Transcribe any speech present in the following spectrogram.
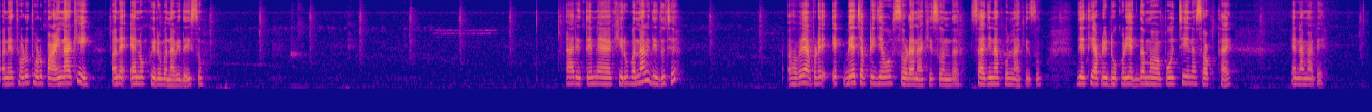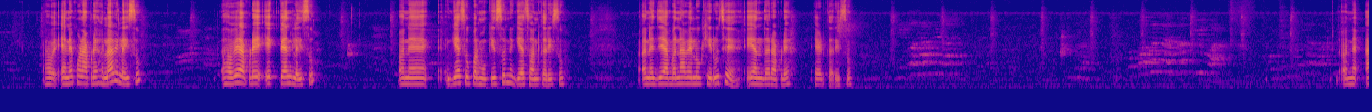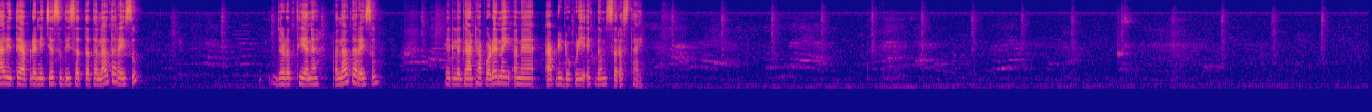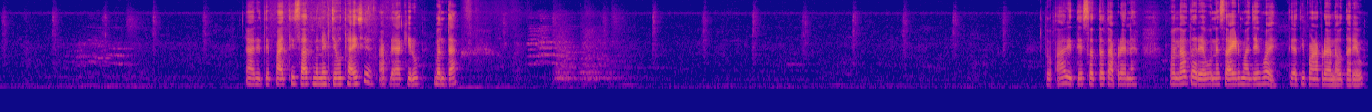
અને થોડું થોડું પાણી નાખી અને એનું ખીરું બનાવી દઈશું. આ રીતે મેં ખીરું બનાવી દીધું છે. હવે આપણે એક બે ચપટી જેવો સોડા નાખીશું અંદર, સાજીના ફૂલ નાખીશું, જેથી આપણી ઢોકળી એકદમ પોચી અને સોફ્ટ થાય એના માટે. હવે એને પણ આપણે હલાવી લઈશું. હવે આપણે એક પેન લઈશું અને ગેસ ઉપર મૂકીશું ને ગેસ ઓન કરીશું. અને જે આ બનાવેલું ખીરું છે એ અંદર આપણે એડ કરીશું. અને આ રીતે આપણે નીચે સુધી સતત હલાવતા રહીશું. ઝડપથી એને હલાવતા રહીશું. એટલે ગાંઠા પડે નહીં અને આપણી ઢોકળી એકદમ સરસ થાય. આ રીતે પાંચથી સાત મિનિટ જેવું થાય છે. આપણે આ ખીરું બનતા. તો આ રીતે સતત આપણે એને હલાવતા રહેવું ને સાઈડમાં જે હોય, ત્યાંથી પણ આપણે હલાવતા રહેવું.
